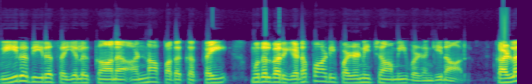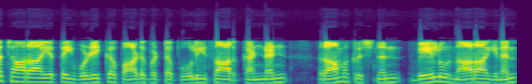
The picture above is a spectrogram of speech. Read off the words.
வீரதீர செயலுக்கான அண்ணா பதக்கத்தை முதல்வர் எடப்பாடி பழனிசாமி வழங்கினார். கள்ளச்சாராயத்தை ஒழிக்க பாடுபட்ட போலீசார் கண்ணன் ராமகிருஷ்ணன் வேலூர் நாராயணன்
